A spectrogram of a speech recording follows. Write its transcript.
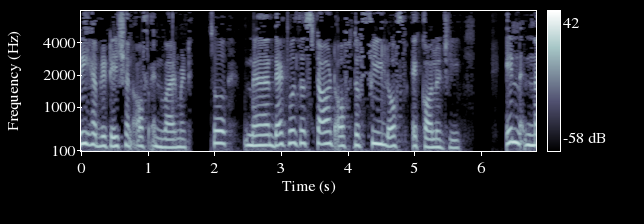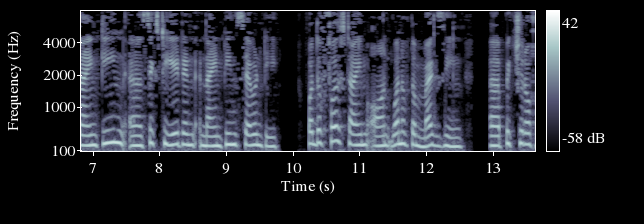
rehabilitation of environment. So that was the start of the field of ecology. In 1968 uh, and 1970, for the first time on one of the magazine, a picture of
